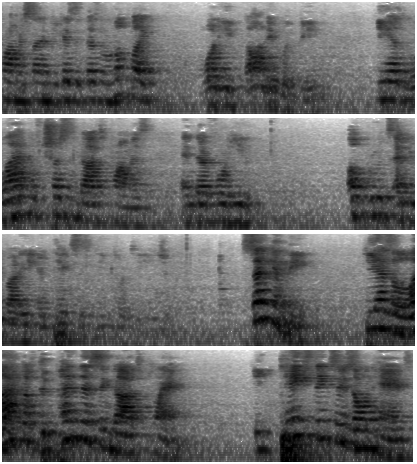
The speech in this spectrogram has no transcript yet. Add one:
promised land, because it doesn't look like what he thought it would be, he has lack of trust in God's promise, and therefore he uproots everybody and takes his detour to Egypt. Secondly, he has a lack of dependence in God's plan. He takes things in his own hands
